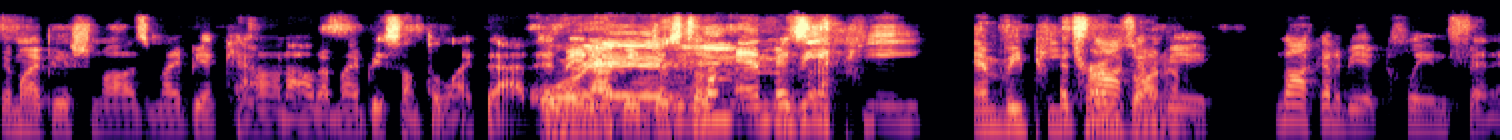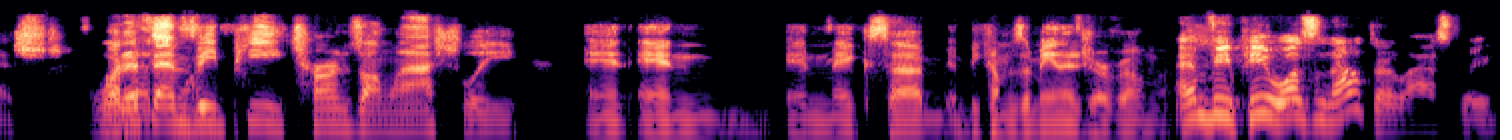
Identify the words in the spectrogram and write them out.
It might be a schmoz. It might be a count out. It might be something like that. It Or- may not be just a, you- it's, MVP MVP it's turns on to him. not going to be a clean finish. What if this one. MVP turns on Lashley and and and makes uh it becomes a manager of Omos? MVP wasn't out there last week?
